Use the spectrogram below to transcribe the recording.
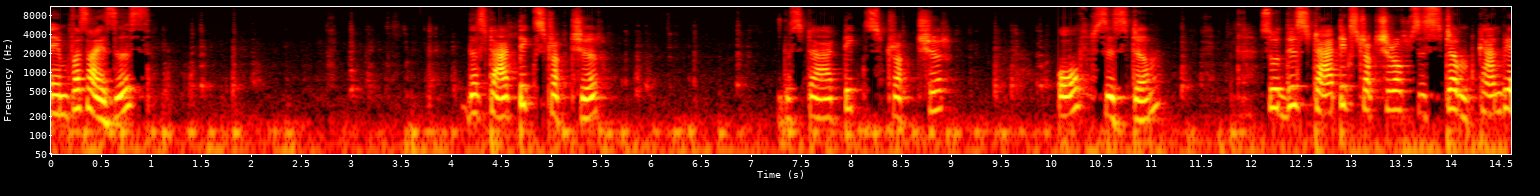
emphasizes the static structure the static structure of system. So this static structure of system can be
